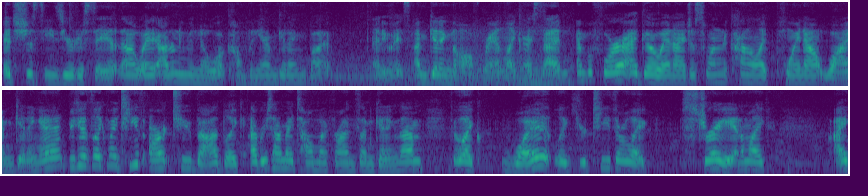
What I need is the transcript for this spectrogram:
it's just easier to say it that way. I don't even know what company I'm getting but anyways I'm getting the off-brand like I said. And before I go in I just wanted to kind of like point out why I'm getting it. Because like my teeth aren't too bad. Like every time I tell my friends I'm getting them they're like what? Like your teeth are like straight. And I'm like I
